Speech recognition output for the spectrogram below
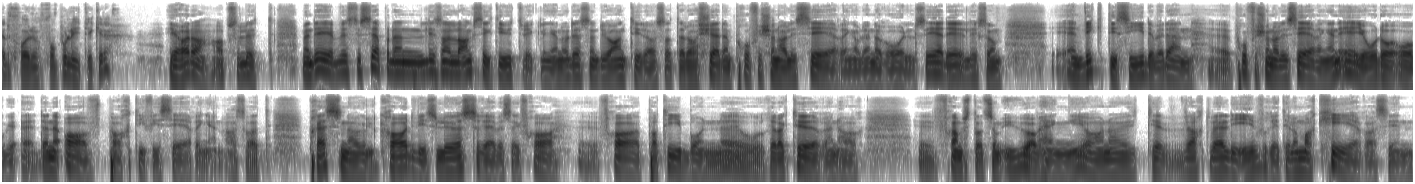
en form for politikere? Ja da, absolutt. Men det, hvis du ser på den sånn langsiktige utviklingen, og det som du antyder, altså at det har skjedd en profesjonalisering av denne rollen, så er det liksom en viktig side ved den eh, profesjonaliseringen er jo da òg eh, denne avpartifiseringen. Altså at pressen har gradvis løsrevet seg fra, eh, fra partibåndene, og redaktøren har fremstått som uavhengig, og han har vært veldig ivrig til å markere sin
